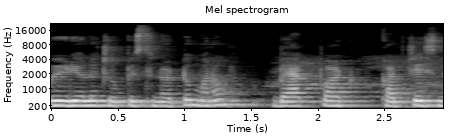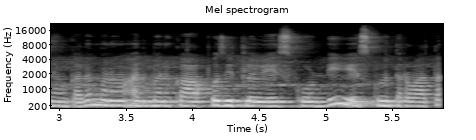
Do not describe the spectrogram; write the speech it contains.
వీడియోలో చూపిస్తున్నట్టు మనం బ్యాక్ పార్ట్ కట్ చేసినాం కదా మనం అది మనకు ఆపోజిట్లో వేసుకోండి. వేసుకున్న తర్వాత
